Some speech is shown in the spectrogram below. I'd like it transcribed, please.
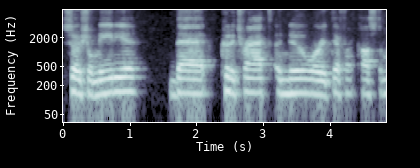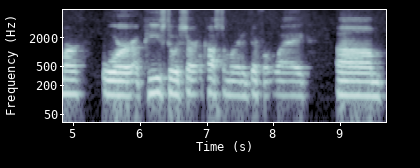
social media that could attract a new or a different customer or appease to a certain customer in a different way? Um,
